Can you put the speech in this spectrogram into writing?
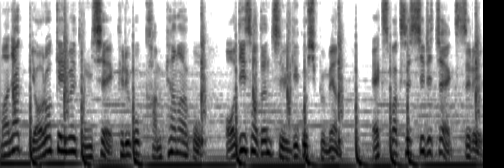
만약 여러 게임을 동시에 그리고 간편하고 어디서든 즐기고 싶으면 엑스박스 시리즈 X를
